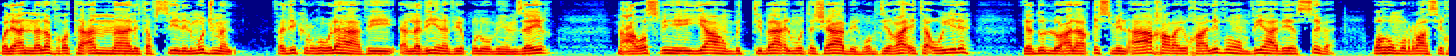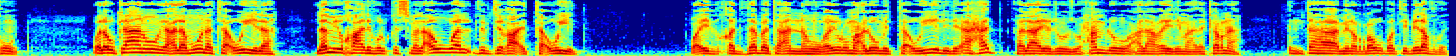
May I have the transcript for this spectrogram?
ولأن لفظة أما لتفصيل المجمل فذكره لها في الذين في قلوبهم زيغ مع وصفه إياهم باتباع المتشابه وابتغاء تأويله يدل على قسم آخر يخالفهم في هذه الصفة وهم الراسخون. ولو كانوا يعلمون تأويله لم يخالفوا القسم الأول في ابتغاء التأويل. وإذ قد ثبت أنه غير معلوم التأويل لأحد فلا يجوز حمله على غير ما ذكرناه. انتهى من الروضة بلفظه.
